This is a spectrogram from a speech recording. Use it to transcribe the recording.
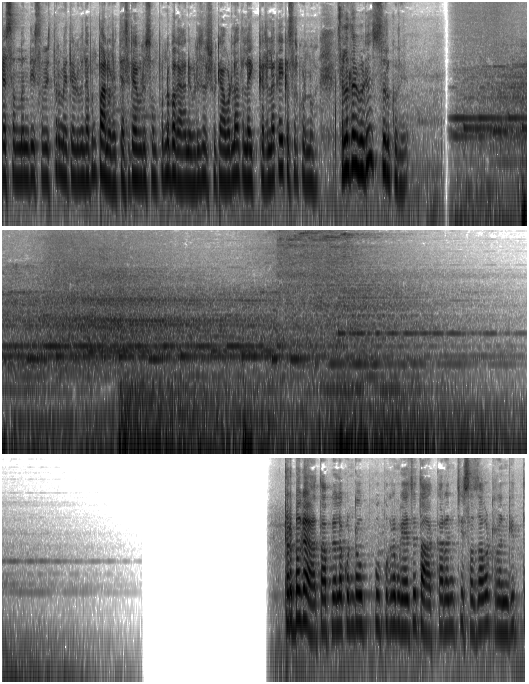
या संबंधी सविस्तर माहिती व्हिडिओमध्ये आपण पाहणार आहोत. त्यासाठी हा व्हिडिओ संपूर्ण बघा आणि व्हिडिओ जर शेवटी आवडला तर लाईक करायला काही कसर करू नका. चला तर व्हिडिओ सुरू करूया. तर बघा आता आपल्याला कोणता उप उपक्रम घ्यायचा आहे तर आकारांची सजावट रंगीत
